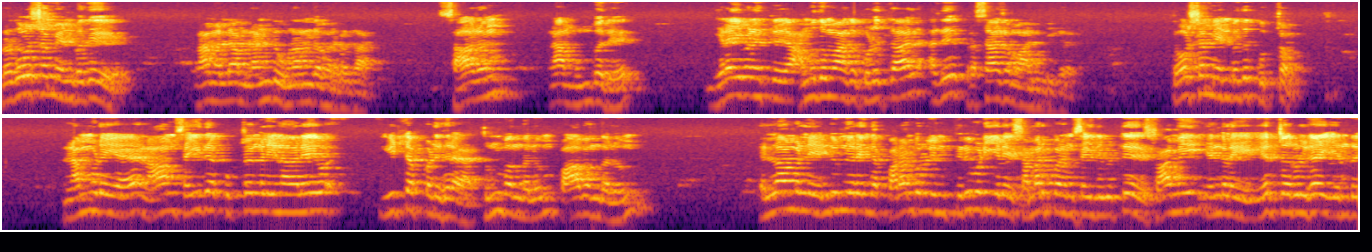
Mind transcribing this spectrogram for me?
பிரதோஷம் என்பது நாம் எல்லாம் நன்கு உணர்ந்தவர்கள் தான் சாதம் நாம் உண்பது. இறைவனுக்கு அமுதமாக கொடுத்தால் அது பிரசாதமாகிவிடுகிறது. தோஷம் என்பது குற்றம். நம்முடைய நாம் செய்த குற்றங்களினாலே ஈட்டப்படுகிற துன்பங்களும் பாவங்களும் எல்லாம் வல்ல எங்கும் நிறைந்த பரம்பொருளின் திருவடியிலே சமர்ப்பணம் செய்துவிட்டு சுவாமி எங்களை ஏற்றருள்க என்று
